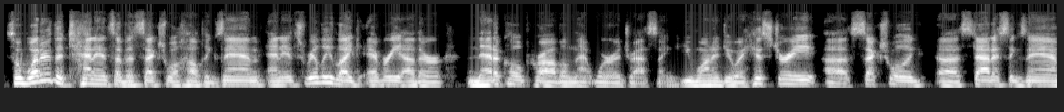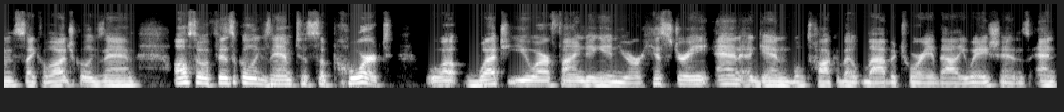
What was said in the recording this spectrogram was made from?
So what are the tenets of a sexual health exam? And it's really like every other medical problem that we're addressing. You want to do a history, a sexual uh, status exam, psychological exam, also a physical exam to support what, what you are finding in your history. And again, we'll talk about laboratory evaluations and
